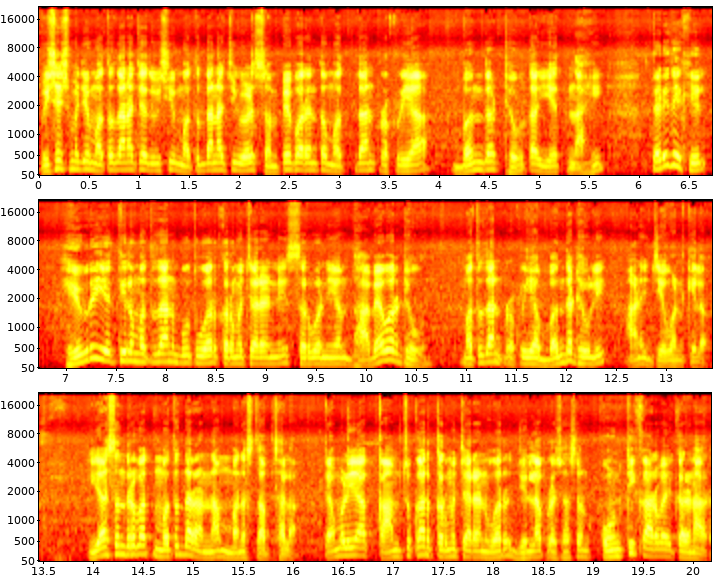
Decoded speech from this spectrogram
विशेष म्हणजे मतदानाच्या दिवशी मतदानाची वेळ संपेपर्यंत मतदान प्रक्रिया बंद ठेवता येत नाही. तरी देखील हेवरी येथील मतदान बूथवर कर्मचाऱ्यांनी सर्व नियम धाब्यावर ठेवून मतदान प्रक्रिया बंद ठेवली आणि जेवण केलं. या संदर्भात मतदारांना मनस्ताप झाला. त्यामुळे या कामचुकार कर्मचाऱ्यांवर जिल्हा प्रशासन कोणती कारवाई करणार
